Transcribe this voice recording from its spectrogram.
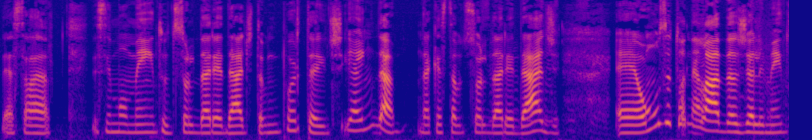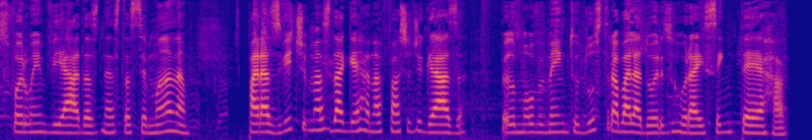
dessa, desse momento de solidariedade tão importante. E ainda na questão de solidariedade, é, 11 toneladas de alimentos foram enviadas nesta semana para as vítimas da guerra na faixa de Gaza pelo movimento dos trabalhadores rurais sem terra.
